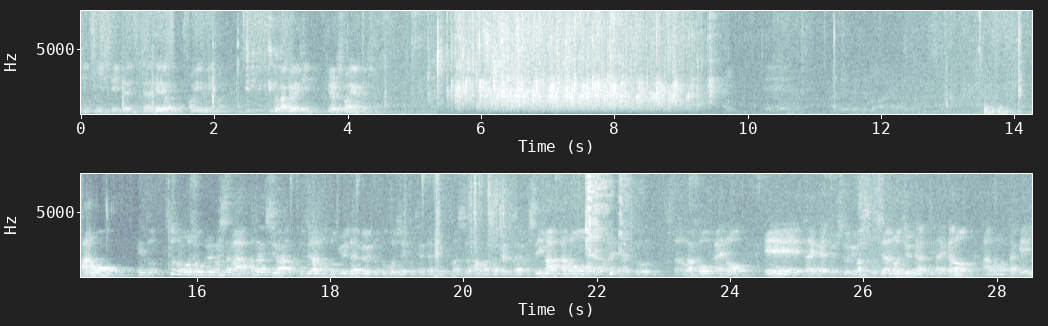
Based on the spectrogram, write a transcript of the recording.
一日にしていただければというふうに思います。どうか今日一日よろしくお願いいたします。あのえーと、ちょっと申し遅れましたが、私はこちらの東京大病院の渡航者医療センターにおります浜田でございまして、今、あの挨拶をしたのが今回の、えー、大会としております、こちらの循環器内科のあの武井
